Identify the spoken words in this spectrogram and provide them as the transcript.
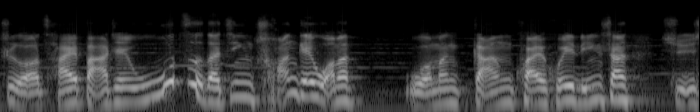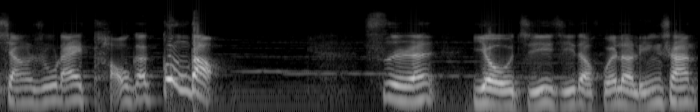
这才把这无字的经传给我们。我们赶快回灵山去向如来讨个公道。四人又急急的回了灵山，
